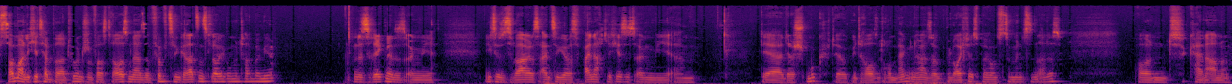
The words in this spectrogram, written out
sommerliche Temperaturen schon fast draußen, also 15 Grad sind es, glaube ich, momentan bei mir. Und es regnet, ist irgendwie nicht so das Wahre. Das Einzige, was weihnachtlich ist, ist irgendwie ähm, der, der Schmuck, der irgendwie draußen rumhängt. Ne? Also beleuchtet ist bei uns zumindest alles. Und keine Ahnung.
